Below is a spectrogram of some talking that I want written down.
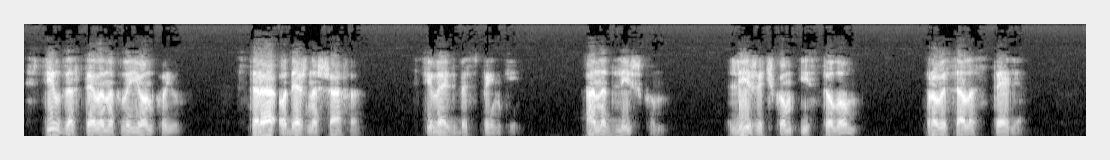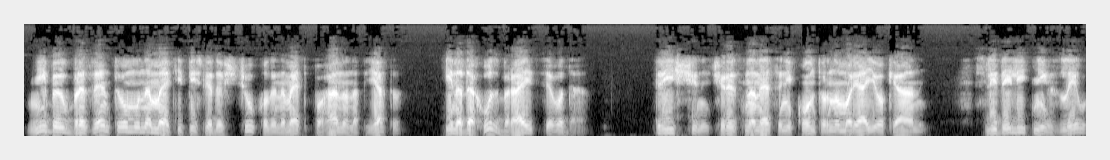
Стіл застелено клейонкою, стара одежна шафа, стілець без спинки, а над ліжком, ліжечком і столом провисала стеля. Ніби в брезентовому наметі після дощу, коли намет погано нап'ято, і на даху збирається вода. Тріщини через нанесені контурно моря і океани, сліди літніх злив,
